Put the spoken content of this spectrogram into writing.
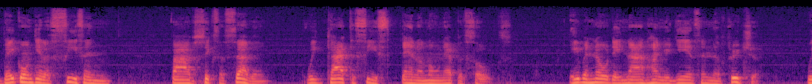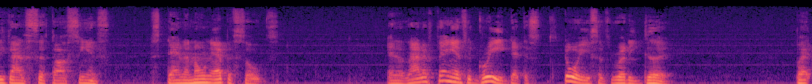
they gonna get a season five, six, or seven, we got to see standalone episodes. Even though they 900 years in the future, we got to start seeing standalone episodes. And a lot of fans agreed that the stories is really good. But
